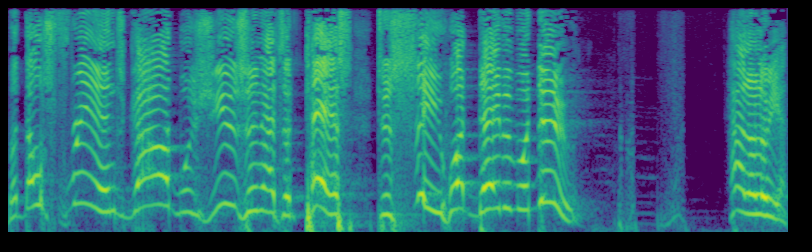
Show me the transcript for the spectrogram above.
But those friends God was using as a test to see what David would do. Hallelujah.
